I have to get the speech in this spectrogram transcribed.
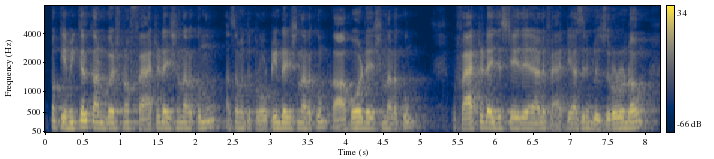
അപ്പോൾ chemical conversion of fat digestion നടക്കുന്നു. ആ സമയത്ത് പ്രോട്ടീൻ ഡൈജഷൻ നടക്കും. കാർബോ ഡൈജഷൻ നടക്കും. ഇപ്പോൾ ഫാറ്റ് ഡൈജസ്റ്റ് ചെയ്ത് കഴിഞ്ഞാൽ ഫാറ്റി ആസിഡ് ഗ്ലിസറോൾ ഉണ്ടാവും.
